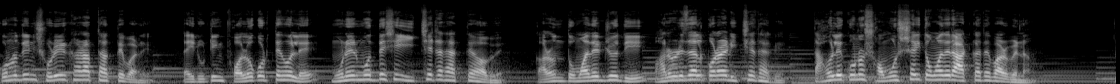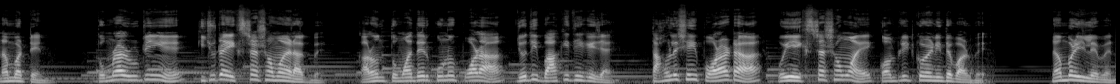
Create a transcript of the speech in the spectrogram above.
কোনো দিন শরীর খারাপ থাকতে পারে। তাই রুটিন ফলো করতে হলে মনের মধ্যে সেই ইচ্ছেটা থাকতে হবে। কারণ তোমাদের যদি ভালো রেজাল্ট করার ইচ্ছে থাকে, তাহলে কোনো সমস্যাই তোমাদের আটকাতে পারবে না। নাম্বার টেন তোমরা রুটিনে কিছুটা এক্সট্রা সময় রাখবে। কারণ তোমাদের কোনো পড়া যদি বাকি থেকে যায়, তাহলে সেই পড়াটা ওই এক্সট্রা সময়ে কমপ্লিট করে নিতে পারবে। নাম্বার ইলেভেন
